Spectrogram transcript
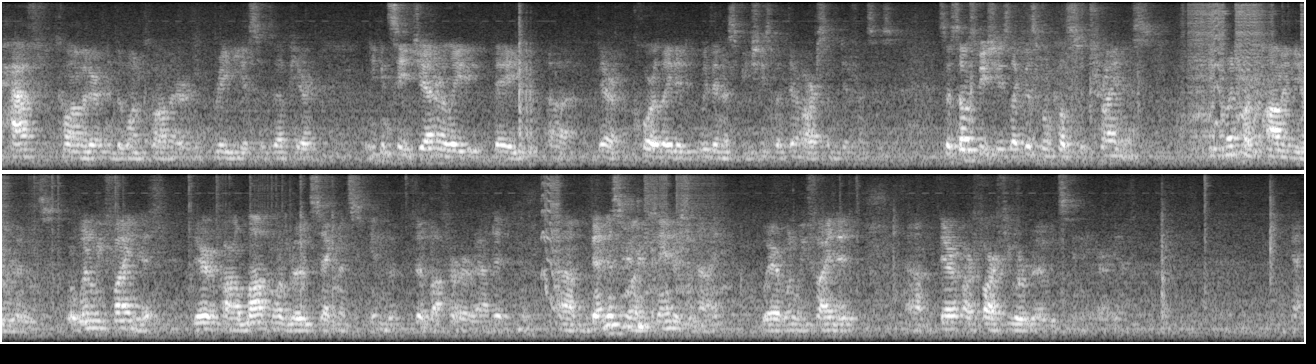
half kilometer and the one kilometer radiuses up here. You can see generally they, uh, they're correlated within a species, but there are some differences. So some species, like this one called Citrinus, is much more common near roads, where when we find it, there are a lot more road segments in the, the buffer around it um, than this one, Sandersonii, where when we find it, um, there are far fewer roads in the area. Okay.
